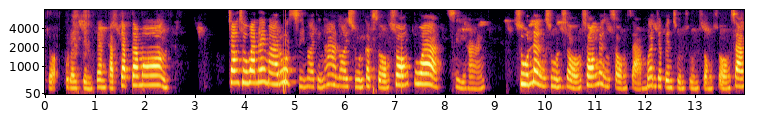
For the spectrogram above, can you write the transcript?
เจาะผู้ใดเป็นแฟนคลับ จับตามองช่องสุวรรณให้มารูดสี่หน่อยถึงห้าหน่อยศูนย์กับสองสองตัวสี่หางศูนย์หนึ่งศูนย์สองสองหนึ่งสองสามเบิ้ลจะเป็นศูนย์ศูนย์สองสองสาม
